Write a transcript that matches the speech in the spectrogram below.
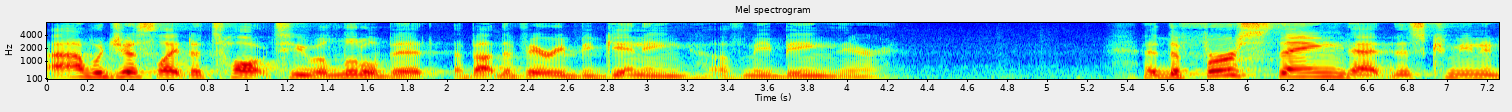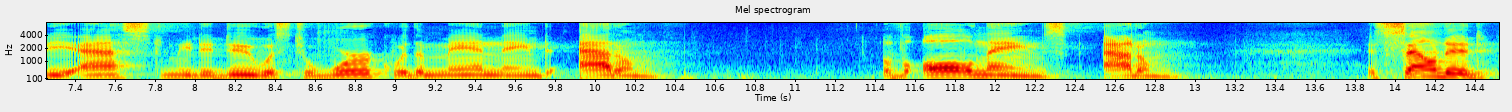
I would just like to talk to you a little bit about the very beginning of me being there. The first thing that this community asked me to do was to work with a man named Adam. Of all names, Adam. It sounded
